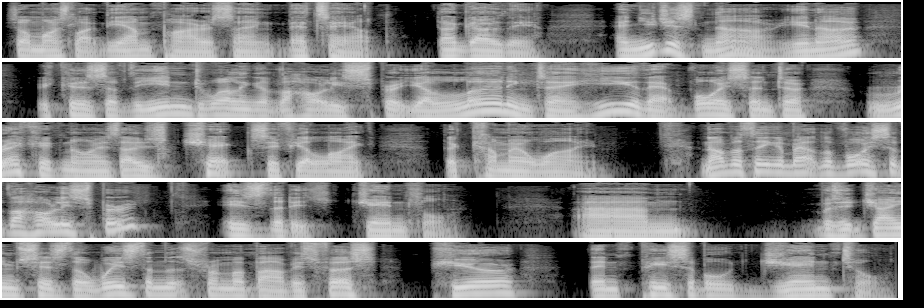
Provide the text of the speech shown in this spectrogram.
It's almost like the umpire is saying, that's out. Don't go there. And you just know, you know, because of the indwelling of the Holy Spirit, you're learning to hear that voice and to recognize those checks, if you like, that come our way. Another thing about the voice of the Holy Spirit is that it's gentle. Um, was it James says the wisdom that's from above is first pure, then peaceable, gentle,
